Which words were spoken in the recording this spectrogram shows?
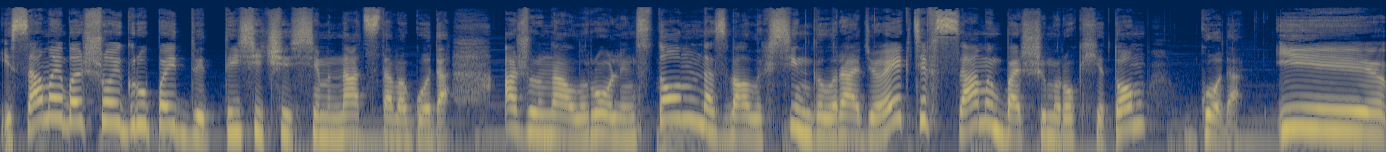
и самой большой группой 2017 года, а журнал Rolling Stone назвал их сингл Radioactive самым большим рок-хитом года. И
